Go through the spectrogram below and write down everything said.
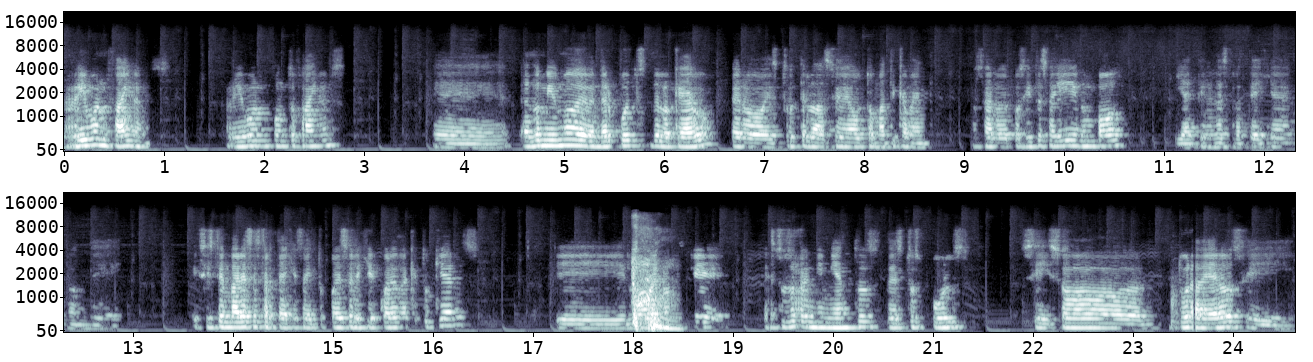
Ribbon Finance, ribbon.finance. Eh, es lo mismo de vender puts de lo que hago, pero esto te lo hace automáticamente. O sea, lo depositas ahí en un bot y ya tienes la estrategia en donde existen varias estrategias. Ahí tú puedes elegir cuál es la que tú quieres. Y lo bueno es que estos rendimientos de estos pools sí son duraderos y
